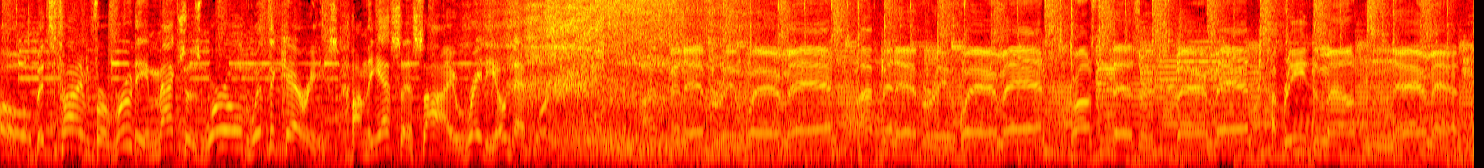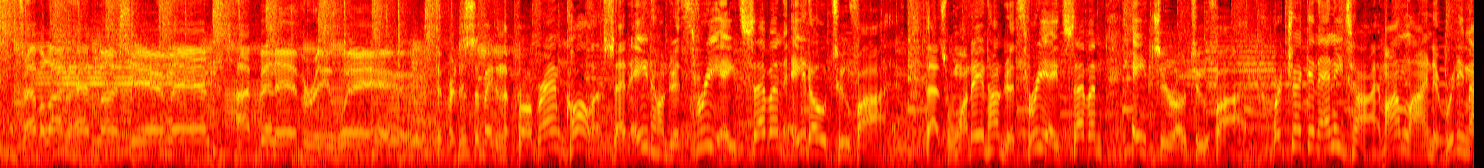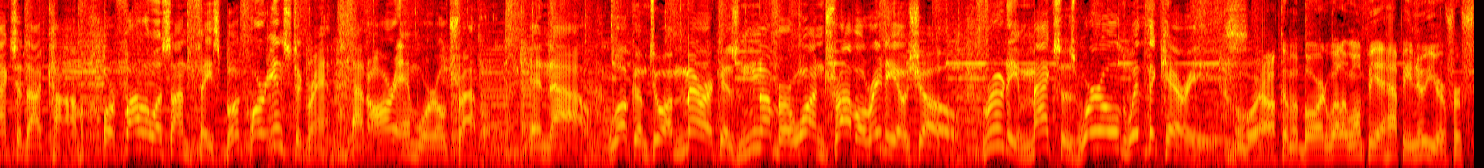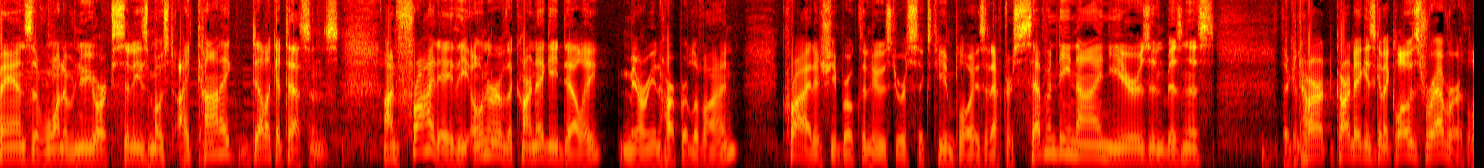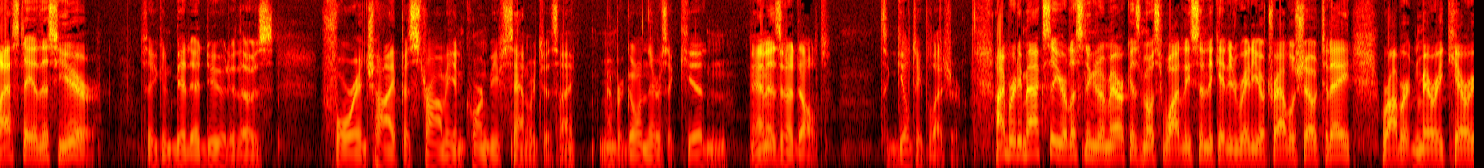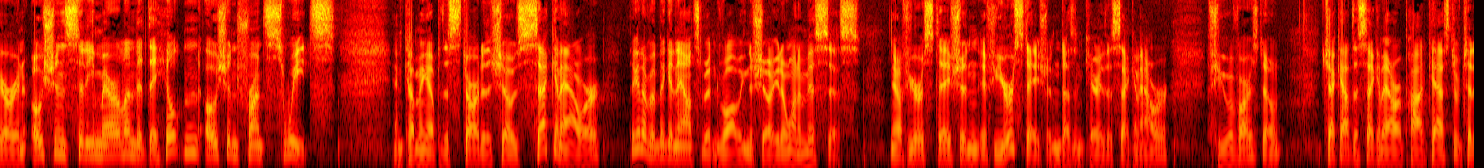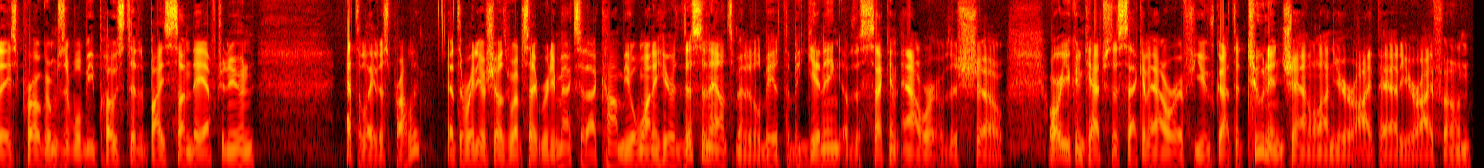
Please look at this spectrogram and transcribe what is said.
Globe, it's time for Rudy Maxa's World with the Careys on the SSI Radio Network. I've been everywhere, man. I've been everywhere, man. Across the deserts bare, man. I breathe the mountain air, man. Of travel, I've had my share, man. I've been everywhere. To participate in the program, call us at 800 387 8025. That's 1 800 387 8025. Or check in anytime online at rudymaxa.com or follow us on Facebook or Instagram at RM World Travel. And now, welcome to America's number one travel radio show, Rudy Maxa's World with the Careys. Welcome aboard. Well, it won't be a happy new year for fans of one of New York City's most iconic delicatessens. On Friday, the owner of the Carnegie Deli, Marion Harper Levine, cried as she broke the news to her 60 employees that after 79 years in business, the Car- Carnegie is going to close forever, last day of this year. So you can bid adieu to those four inch high pastrami and corned beef sandwiches. I remember going there as a kid and, and as an adult. It's a guilty pleasure. I'm Rudy Maxa. You're listening to America's most widely syndicated radio travel show. Today, Robert and Mary Carey are in Ocean City, Maryland at the Hilton Oceanfront Suites. And coming up at the start of the show's second hour, they're going to have a big announcement involving the show. You don't want to miss this. Now, if your station, if your station doesn't carry the second hour, few of ours don't. Check out the second hour podcast of today's programs. It will be posted by Sunday afternoon at the latest, probably, at the radio show's website, rudymaxa.com. You'll want to hear this announcement. It'll be at the beginning of the second hour of the show. Or you can catch the second hour if you've got the TuneIn channel on your iPad or your iPhone.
